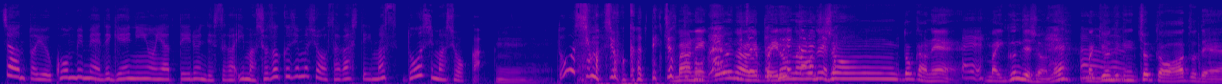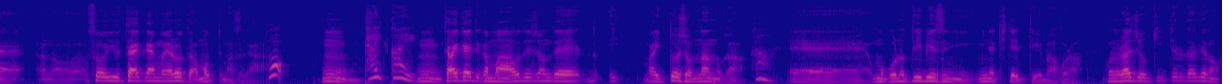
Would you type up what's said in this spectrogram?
ちゃんというコンビ名で芸人をやっているんですが、今所属事務所を探しています。どうしましょうか？うんどうしましょうかってちょっと。まあね、こういうのはやっぱいろんなオーディシン。ョンとかね、はいまあ行くんでしょうね。まあはい基本的にちょっと後で、あの、そういう大会もやろうとは思ってますが。おうん。大会。うん、大会っていうかまあオーディションで、いまあ一等賞になるのか、はえーもうこの TBS にみんな来てって言えば、ほら、このラジオ聞いてるだけの、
